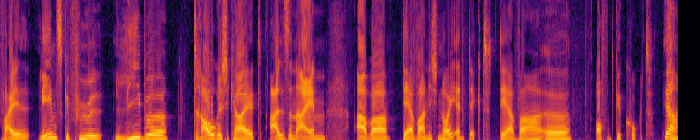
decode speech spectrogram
weil Lebensgefühl, Liebe, Traurigkeit, alles in einem, aber der war nicht neu entdeckt, der war äh, oft geguckt. Ja,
